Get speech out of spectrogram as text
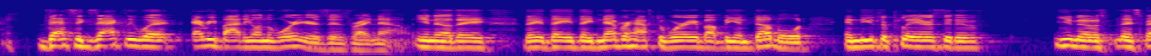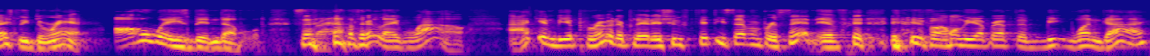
That's exactly what everybody on the Warriors is right now. You know, they they they they never have to worry about being doubled, and these are players that have you know, especially Durant, always been doubled. So right. now they're like, wow, I can be a perimeter player that shoots 57% if if I only ever have to beat one guy.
